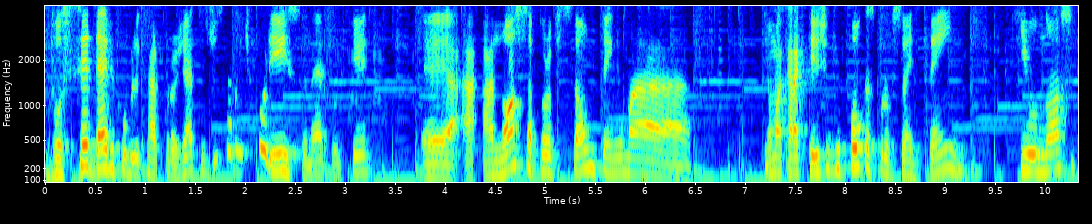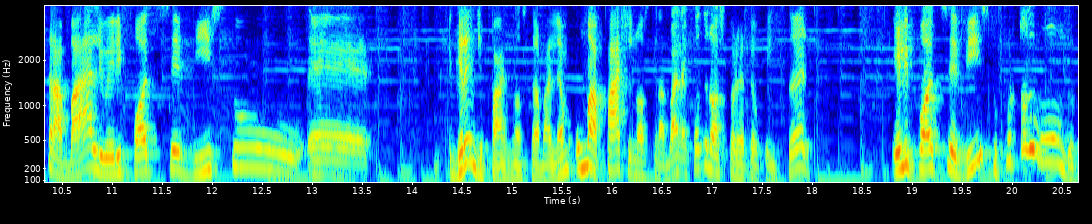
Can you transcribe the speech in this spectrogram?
você deve publicar projetos justamente por isso, né? Porque é, a, a, nossa profissão tem uma, tem uma característica que poucas profissões têm, que o nosso trabalho ele pode ser visto é, grande parte do nosso trabalho, uma parte do nosso trabalho, né? quando o nosso projeto é open source, ele pode ser visto por todo mundo.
